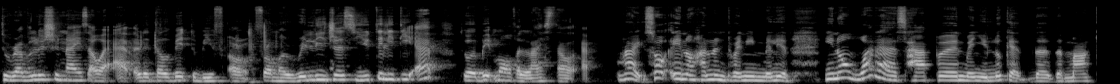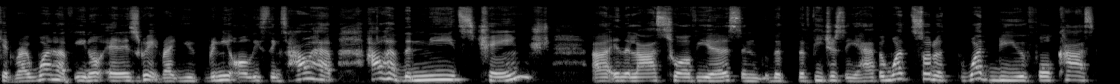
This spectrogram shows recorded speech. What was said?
to revolutionize our app a little bit to be uh, from a religious utility app to a bit more of a lifestyle app Right. So, you know, 120 million. You know, what has happened when you look at the, the market, right? What have, you know, and it's great, right? You bringing all these things. How have, how have the needs changed? Uh, in the last 12 years and the, the features that you have and what sort of what do you forecast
